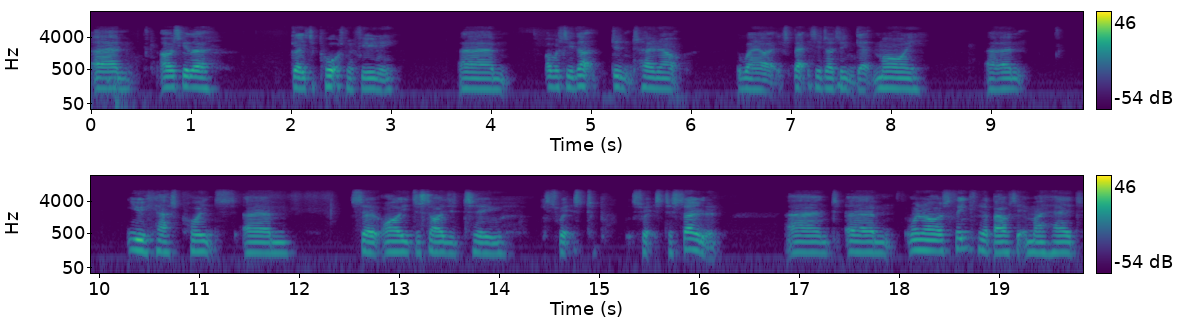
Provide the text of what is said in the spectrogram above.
um, I was gonna go to Portsmouth Uni. Um, obviously that didn't turn out the way I expected. I didn't get my um, UCAS points, um, so I decided to switch to switch to Solent. And um, when I was thinking about it in my head,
